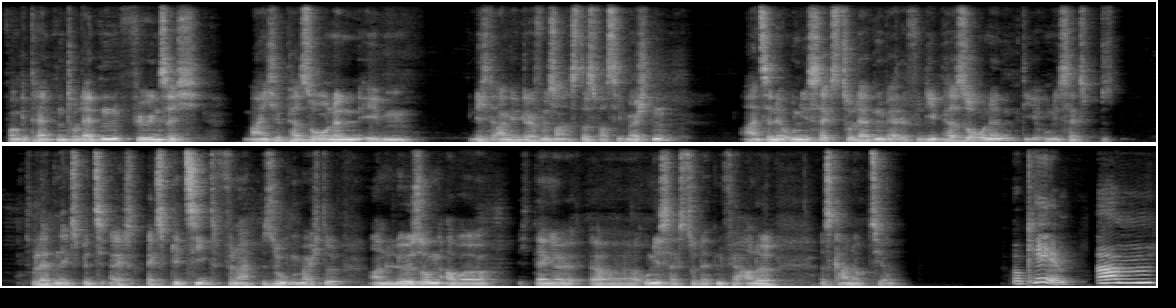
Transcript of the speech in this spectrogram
von getrennten Toiletten fühlen sich manche Personen eben nicht angegriffen, sondern ist das, was sie möchten. Einzelne Unisex-Toiletten wäre für die Personen, die Unisex-Toiletten explizit vielleicht besuchen möchte, eine Lösung, aber ich denke, äh, Unisex-Toiletten für alle ist keine Option. Okay. Ähm,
